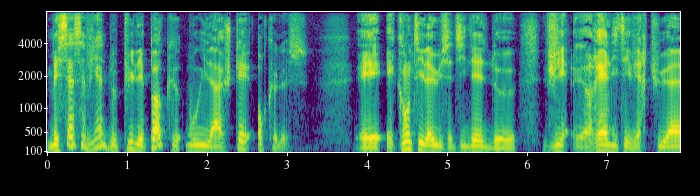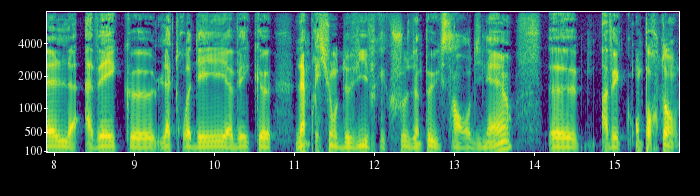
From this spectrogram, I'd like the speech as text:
Mais ça, ça vient depuis l'époque où il a acheté Oculus. Et, quand il a eu cette idée de réalité virtuelle avec euh, la 3D, avec euh, l'impression de vivre quelque chose d'un peu extraordinaire, euh, avec en portant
